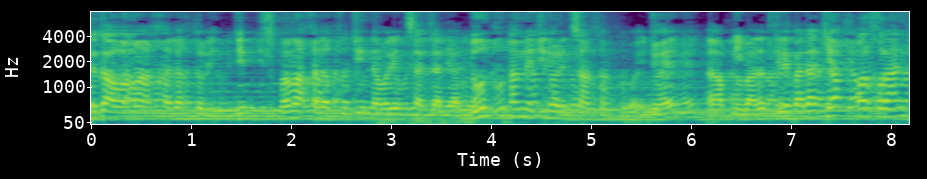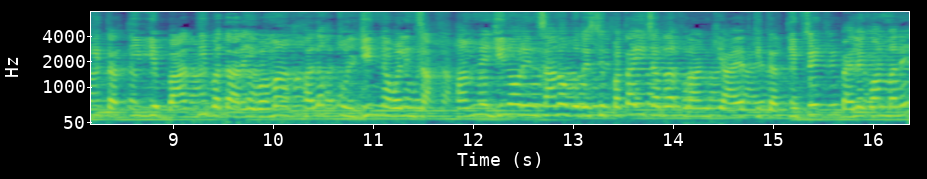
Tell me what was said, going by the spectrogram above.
تو کہا وما خلقت الجن وما خلقت الجن والانس الا ليعبدون۔ ہم نے جن اور انسان کو جو ہے اپنی عبادت کے لیے پیدا کیا۔ اور قرآن کی ترتیب یہ بات بھی بتا رہی وما خلقت الجن والانس ہم نے جن اور انسانوں کو تو اس سے پتہ ہی چل رہا قرآن کی آیت کی ترتیب سے۔ پہلے کون بنے؟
